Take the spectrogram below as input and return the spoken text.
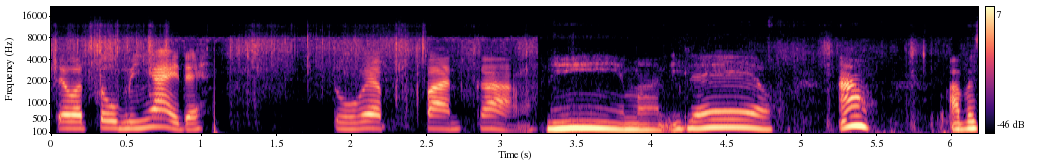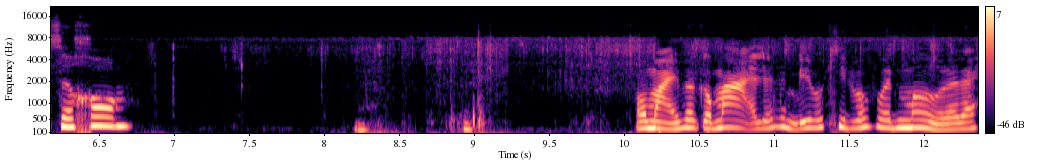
แต่ว่าตัวไม่ใหญ่เด้ ตัวแบบปานกลาง นี่มาอีกแล้วเอ้าเอาไปเสื้อคองเอาหมายเพื่อนก็มาไอ้เลยสมบีว่าคิดว่าเพิ่นมือแล้วได้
